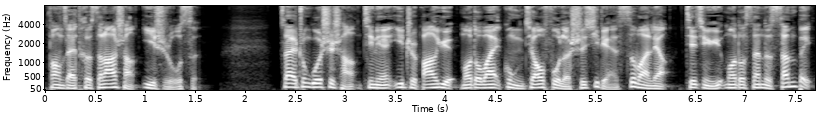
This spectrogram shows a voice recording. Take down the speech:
放在特斯拉上亦是如此。在中国市场，今年一至八月，Model Y 共交付了十七点四万辆，接近于 Model 3的三倍，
